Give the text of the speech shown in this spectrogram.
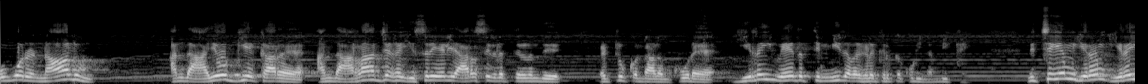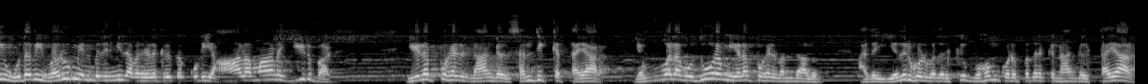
ஒவ்வொரு நாளும் அந்த அயோக்கியக்கார அந்த அராஜக இஸ்ரேலிய அரசிடத்திலிருந்து பெற்றுக்கொண்டாலும் கூட இறை வேதத்தின் மீது அவர்களுக்கு இருக்கக்கூடிய நம்பிக்கை. நிச்சயம் இறம் இறை உதவி வரும் என்பதன் மீது அவர்களுக்கு இருக்கக்கூடிய ஆழமான ஈடுபாடு. இழப்புகள் நாங்கள் சந்திக்க தயார். எவ்வளவு தூரம் இழப்புகள் வந்தாலும் அதை எதிர்கொள்வதற்கு முகம் கொடுப்பதற்கு நாங்கள் தயார்.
